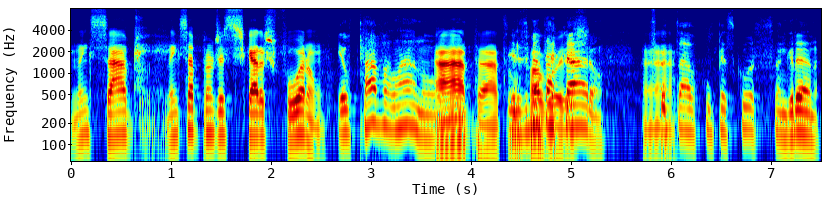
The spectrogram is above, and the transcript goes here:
nem sabe, nem sabe pra onde esses caras foram. Eu tava lá no. Ah, tá, tu Eles me isso. atacaram. Ah, Eu tava com o pescoço sangrando.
